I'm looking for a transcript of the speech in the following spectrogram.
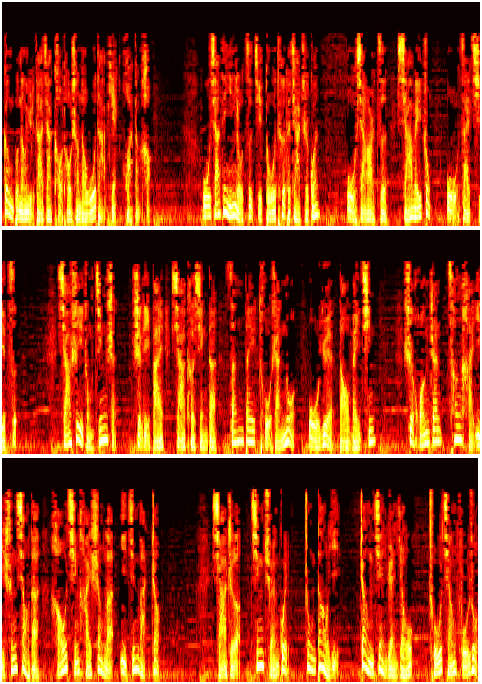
更不能与大家口头上的武打片划等号。武侠电影有自己独特的价值观。武侠二字，侠为重，武在其次。侠是一种精神，是李白侠客行的“三杯吐然诺，五岳倒为清”，是黄沾沧海一声笑的“豪情还剩了一襟晚照”。侠者轻权贵，重道义，仗剑远游，除强扶弱。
